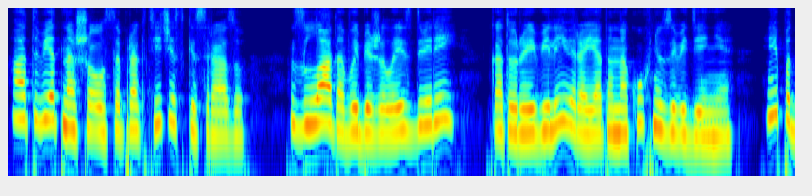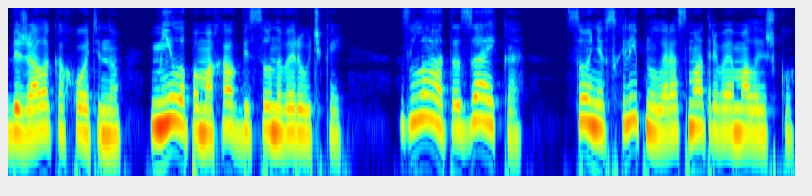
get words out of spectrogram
Ответ нашелся практически сразу. Злата выбежала из дверей, которые вели, вероятно, на кухню заведения, и подбежала к Охотину, мило помахав Бессоновой ручкой. «Злата, зайка!» Соня всхлипнула, рассматривая малышку.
